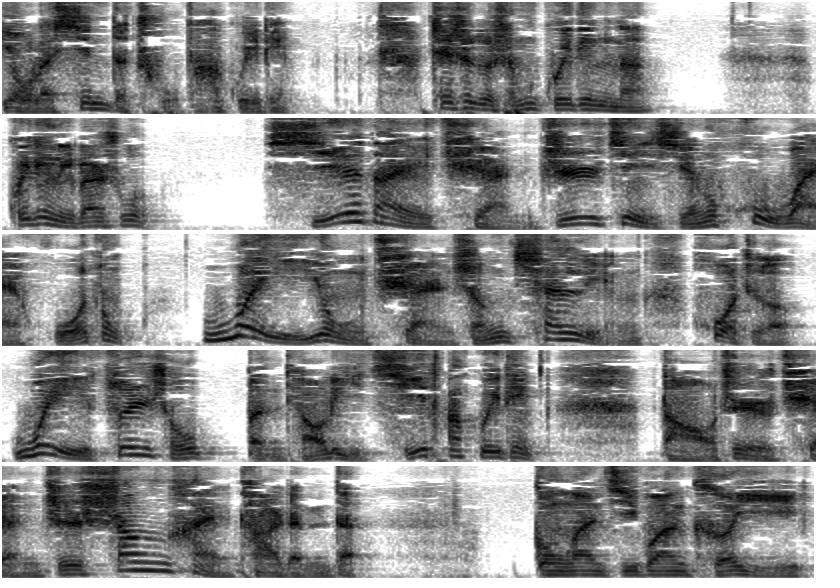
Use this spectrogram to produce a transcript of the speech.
有了新的处罚规定，这是个什么规定呢？规定里边说，携带犬只进行户外活动，未用犬绳牵领或者未遵守本条例其他规定，导致犬只伤害他人的，公安机关可以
